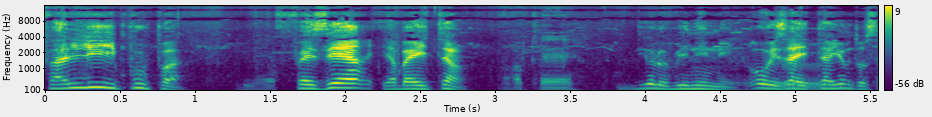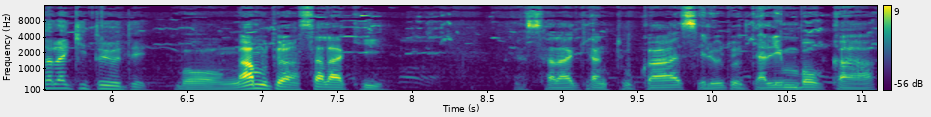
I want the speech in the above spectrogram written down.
Fali Poupa, Fezer ya baitan. ok. Yo lobi nini? Oh, eza etan yo tosalaki to yo te. bon nga moto nasalaki nasalaki en tout cas selo totali mboka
